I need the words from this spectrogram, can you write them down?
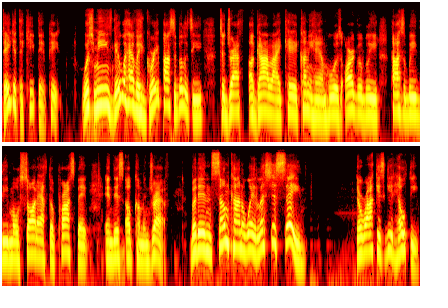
they get to keep their pick which means they will have a great possibility to draft a guy like Cade Cunningham, who is arguably possibly the most sought after prospect in this mm-hmm. upcoming draft. But in some kind of way, let's just say the Rockets get healthy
